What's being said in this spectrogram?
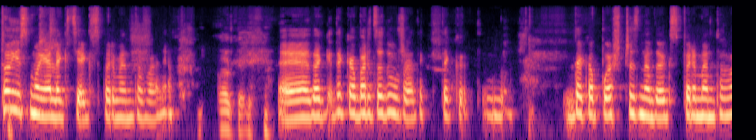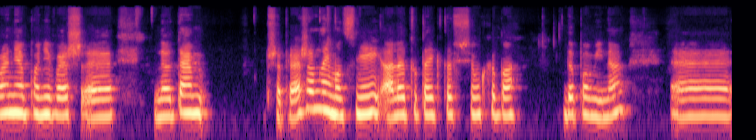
to jest moja lekcja eksperymentowania. Okay. Tak, taka bardzo duża, tak, tak, taka płaszczyzna do eksperymentowania, ponieważ e, no tam, przepraszam najmocniej, ale tutaj ktoś się chyba dopomina e,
